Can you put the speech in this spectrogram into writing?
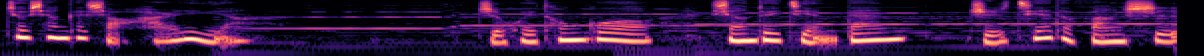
就像个小孩一样，只会通过相对简单、直接的方式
